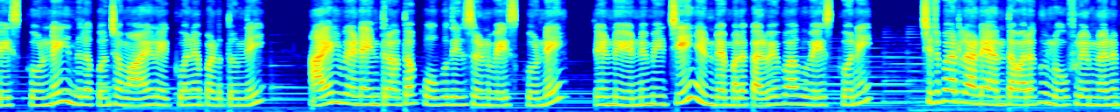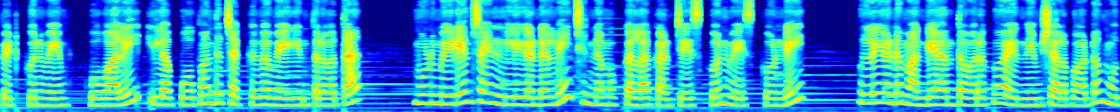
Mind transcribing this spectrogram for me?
వేసుకోండి. ఇందులో కొంచెం ఆయిల్ ఎక్కువనే పడుతుంది. ఆయిల్ వేడైన తర్వాత పోపు దినుసులను వేసుకోండి. రెండు ఎండుమిర్చి రెండు రెమ్మల కరివేపాకు వేసుకొని చిటపట్లాడే అంతవరకు లో ఫ్లేమ్లోనే పెట్టుకొని వేపుకోవాలి. ఇలా పోపు అంతా చక్కగా వేగిన తర్వాత మూడు మీడియం సైజ్ ఉల్లిగడ్డల్ని చిన్న ముక్కల్లా కట్ చేసుకొని వేసుకోండి. ఉల్లిగడ్డ మగ్గేంత వరకు ఐదు నిమిషాల పాటు మూత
